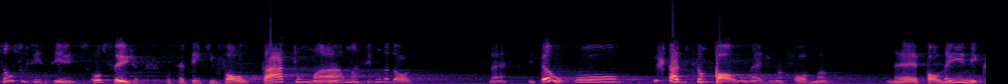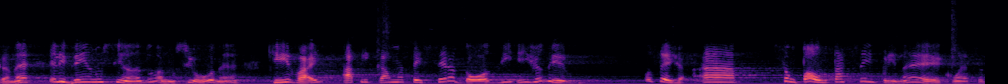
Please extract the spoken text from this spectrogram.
são suficientes. Ou seja, você tem que voltar a tomar uma segunda dose, né? Então, o, Estado de São Paulo, né, de uma forma né, polêmica, né, ele vem anunciando, anunciou, né, que vai aplicar uma terceira dose em janeiro. Ou seja, a São Paulo está sempre, né, com essas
